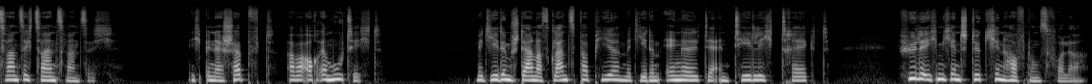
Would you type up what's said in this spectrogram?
2022. Ich bin erschöpft, aber auch ermutigt. Mit jedem Stern aus Glanzpapier, mit jedem Engel, der ein Teelicht trägt, fühle ich mich ein Stückchen hoffnungsvoller.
